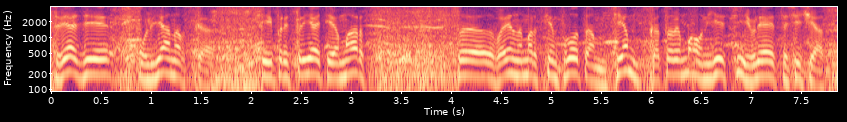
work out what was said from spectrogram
Связи Ульяновска и предприятия «Марс» с военно-морским флотом тем, которым он есть и является сейчас.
